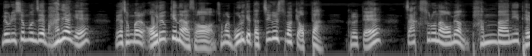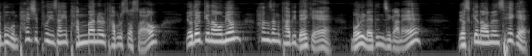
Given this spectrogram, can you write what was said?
근데 우리 시험 문제 만약에 내가 정말 어렵게 나와서 정말 모르겠다, 찍을 수밖에 없다. 그럴 때 짝수로 나오면 반반이 대부분 80% 이상이 반반을 답으로 썼어요. 8개 나오면 항상 답이 4개. 뭘 내든지 간에 여섯 개 나오면 세 개.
